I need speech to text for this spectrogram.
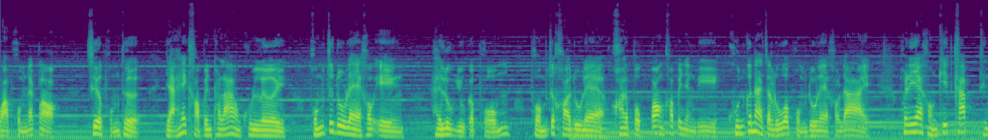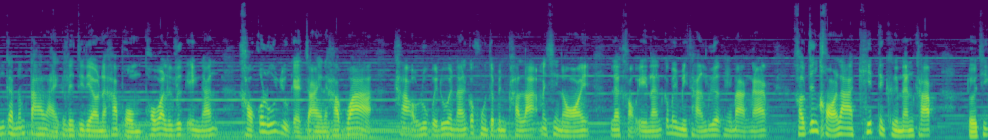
กว่าผมนักหรอก เชื่อผมเถอะ อย่าให้เขาเป็นภาระของคุณเลย ผมจะดูแลเขาเอง ให้ลูกอยู่กับผม ผมจะคอยดูแล คอยปกป้องเขาเป็นอย่างดี คุณก็น่าจะรู้ว่าผมดูแลเขาได้ภรรยาของคิดครับถึงกับน้ำตาไหลกันเลยทีเดียวนะครับผมเพราะว่าลึกๆเองนั้น เขาก็รู้อยู่แก่ใจนะครับว่าถ้าเอาลูกไปด้วยนั้นก็คงจะเป็นภาระไม่ใช่น้อย และเขาเองนั้นก็ไม่มีทางเลือกให้มากนัก เขาจึงขอลาคิดในคืนนั้นครับโดยที่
